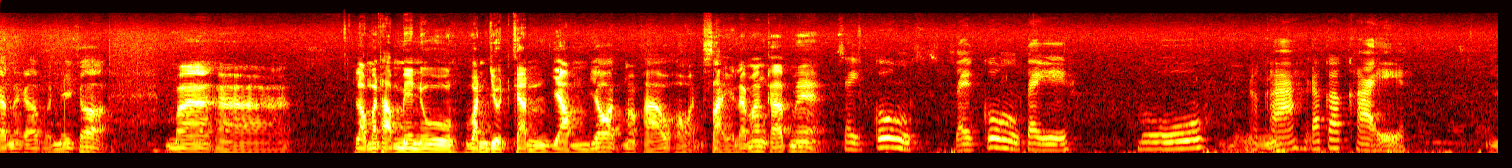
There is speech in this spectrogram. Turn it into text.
กันนะครับ วันนี้ก็มาอ่า เรามาทำเมนูวันหยุดกันยำยอดมะพร้าวอ่อนใส่แล้วมั่งครับ แม่ ใส่กุ้ง ใส่กุ้งใส่หมูหมู นะคะ แล้วก็ไข่มี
